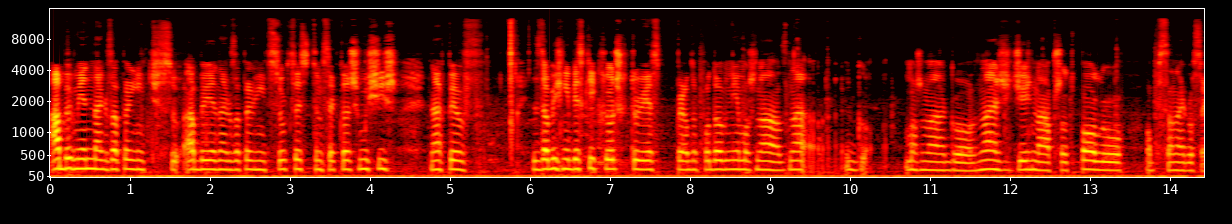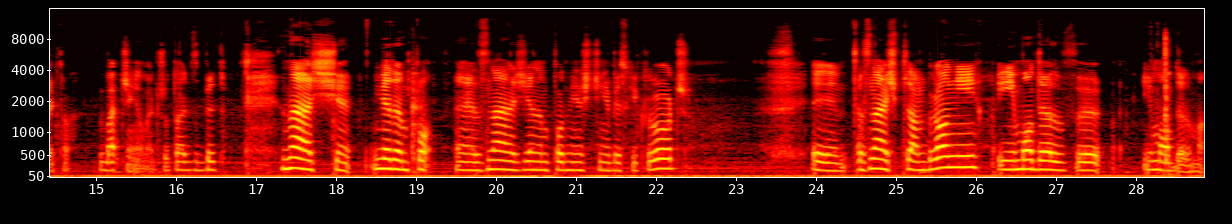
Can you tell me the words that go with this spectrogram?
Aby jednak zapewnić, aby jednak zapewnić sukces w tym sektorze, musisz najpierw zdobyć niebieski klucz, który jest prawdopodobnie można, zna- go, można go znaleźć gdzieś na przedpolu opisanego sektora. Wybaczcie, nie umiem czytać zbyt. Znaleźć się jeden po, e, znaleźć jeden, podnieść niebieski klucz. Y, znaleźć plan broni i model w i model ma.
